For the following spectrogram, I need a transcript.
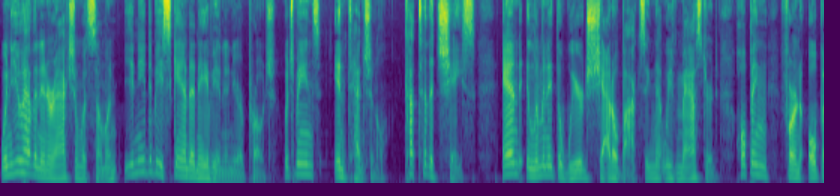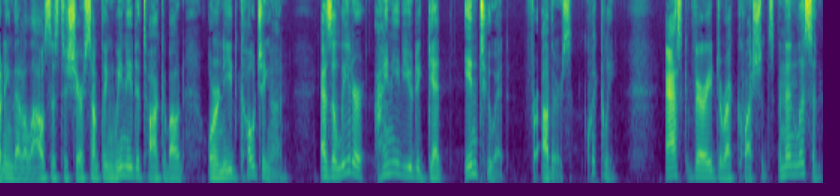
When you have an interaction with someone, you need to be Scandinavian in your approach, which means intentional, cut to the chase, and eliminate the weird shadow boxing that we've mastered, hoping for an opening that allows us to share something we need to talk about or need coaching on. As a leader, I need you to get into it for others quickly. Ask very direct questions and then listen.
